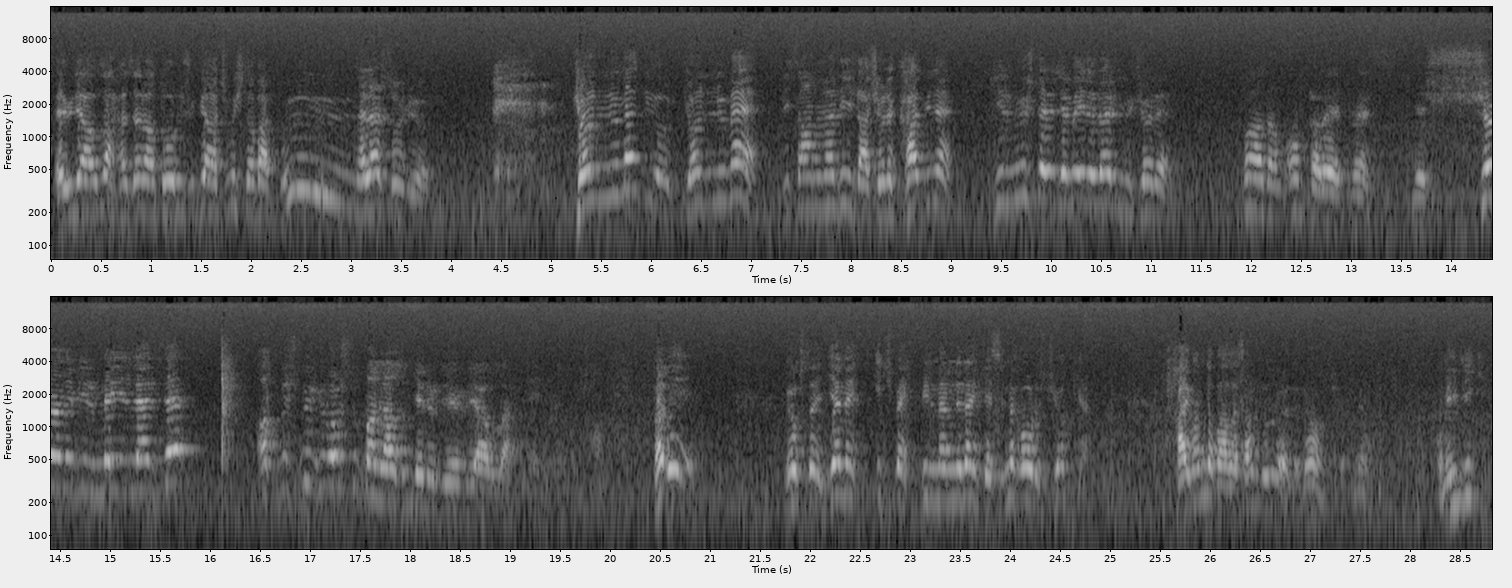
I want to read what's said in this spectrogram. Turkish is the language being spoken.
Evliyaullah Hazaratı orucu bir açmış da bak hıı, neler söylüyor. Gönlüme diyor, gönlüme, lisanına değil daha şöyle kalbine 23 derece meyleder gibi şöyle. Bu adam 10 para etmez. Ya şöyle bir meyillense 61 gün oruç tutmam lazım gelir diyor Evliyaullah. Tabii. Yoksa yemek, içmek, bilmem neden kesilmek oruç yok ya. Hayvanı da bağlasan durur öyle. Ne olmuş? Ne olmuş? Ama evli ki.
